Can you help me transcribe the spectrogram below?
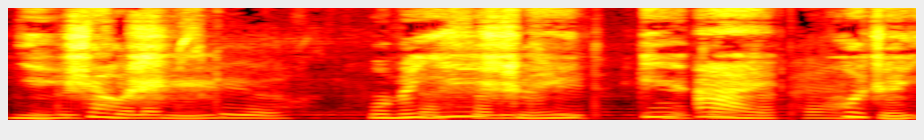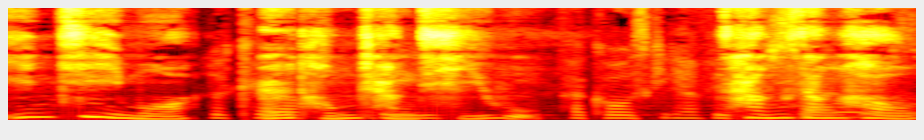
年少时，我们因谁、因爱或者因寂寞而同场起舞；沧桑后，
